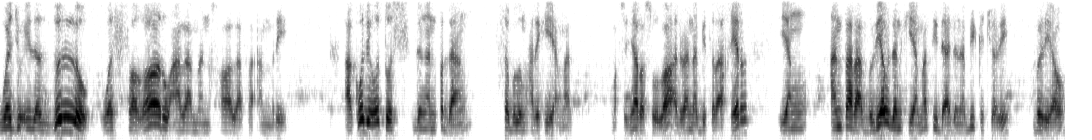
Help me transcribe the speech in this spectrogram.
waju'ila zullu wassagharu ala man khalafa amri. Aku diutus dengan pedang sebelum hari kiamat. Maksudnya Rasulullah adalah nabi terakhir yang antara beliau dan kiamat tidak ada nabi kecuali beliau.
